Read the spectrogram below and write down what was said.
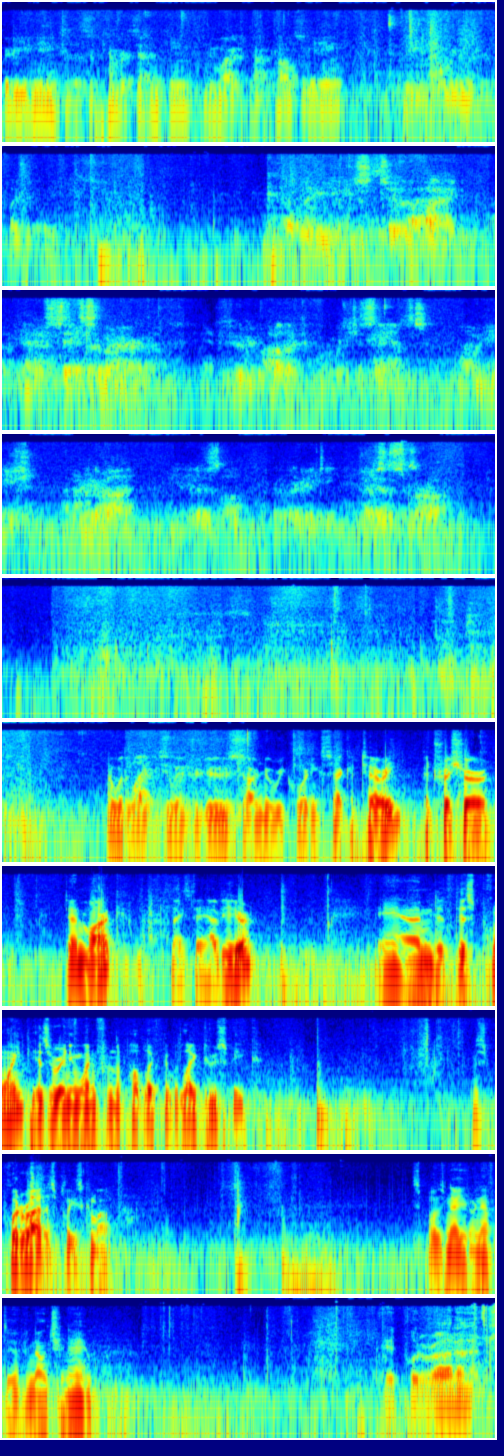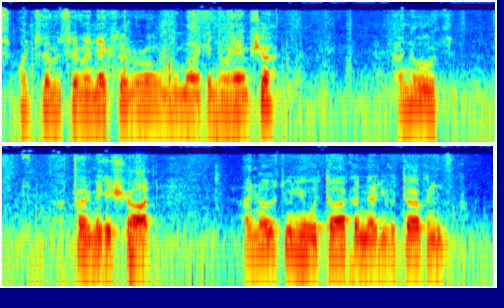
Good evening to the September 17th Newmarket Town Council meeting. Please join me for the pledge of allegiance. allegiance to the flag of the United States of America and to the republic for which it stands, one nation, under God, indivisible, with liberty and justice for all. I would like to introduce our new recording secretary, Patricia Denmark. Nice to have you here. And at this point, is there anyone from the public that would like to speak? Mr. Porteratus, please come up. I Suppose now you don't have to announce your name. Ed Porterata, 177 Exeter Road, Newmarket, New Hampshire. I know, it's- I'll try to make it short. I noticed when you were talking that you were talking,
